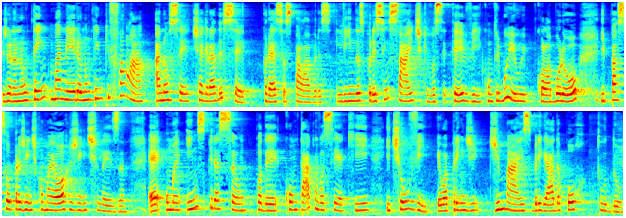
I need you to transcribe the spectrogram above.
Jana, não tem maneira, eu não tenho que falar a não ser te agradecer por essas palavras lindas, por esse insight que você teve e contribuiu e colaborou e passou para gente com a maior gentileza. É uma inspiração poder contar com você aqui e te ouvir. Eu aprendi demais. Obrigada por tudo.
